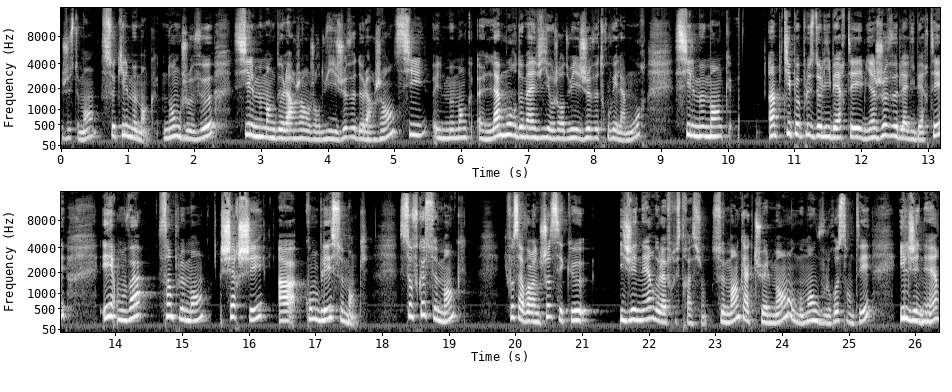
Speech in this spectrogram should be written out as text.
justement ce qu'il me manque. Donc je veux, s'il me manque de l'argent aujourd'hui, je veux de l'argent. S'il me manque euh, l'amour de ma vie aujourd'hui, je veux trouver l'amour. S'il me manque un petit peu plus de liberté, eh bien je veux de la liberté. Et on va simplement chercher à combler ce manque. Sauf que ce manque, il faut savoir une chose, c'est que il génère de la frustration. Ce manque actuellement, au moment où vous le ressentez, il génère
